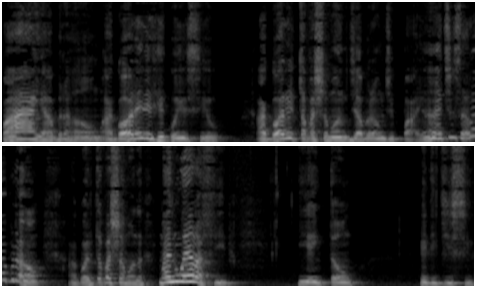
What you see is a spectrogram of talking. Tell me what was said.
Pai Abraão. Agora ele reconheceu. Agora ele estava chamando de Abraão de pai. Antes era Abraão. Agora ele estava chamando, mas não era filho. E então ele disse:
